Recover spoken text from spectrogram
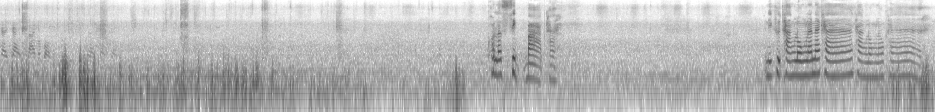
ใช่ใช่ไลน์มาบอกคนละสิบบาทค่ะ อันนี้คือทางลงแล้วนะคะ ทางลงแล้วค่ะ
